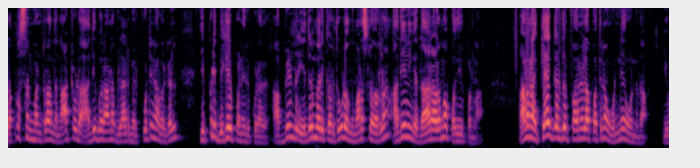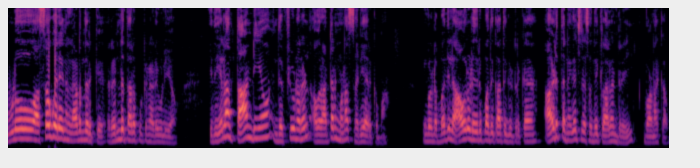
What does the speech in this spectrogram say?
ரெப்ரசன்ட் பண்ணுற அந்த நாட்டோட அதிபரான விளாடிமிர் புட்டின் அவர்கள் இப்படி பிஹேவ் பண்ணியிருக்கூடாது அப்படின்ற எதிர்மறை கருத்து கூட உங்கள் மனசில் வரலாம். அதையும் நீங்கள் தாராளமாக பதிவு பண்ணலாம். ஆனால் நான் கேட்கறது ஃபைனலாக பார்த்தீங்கன்னா ஒன்றே ஒன்று தான் இவ்வளோ அசௌகரியங்கள் நடந்திருக்கு ரெண்டு தரப்புக்கு நடுவுலையும். இதையெல்லாம் தாண்டியும் இந்த ஃபியூனரல் அவர் அட்டன் பண்ணால் சரியாக இருக்குமா? உங்களோட பதில் அவரோட எதிர்பார்த்து காத்துக்கிட்டு இருக்கேன். அடுத்த நிகழ்ச்சியில் சந்திக்கலாம் நன்றி. வணக்கம்.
